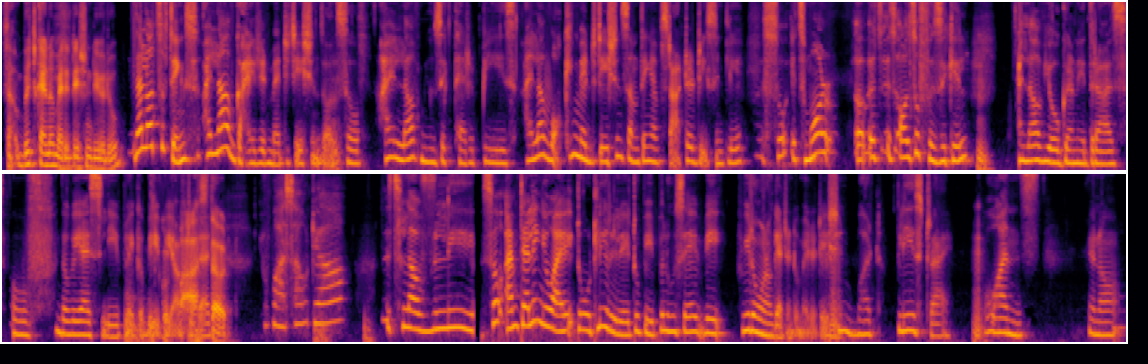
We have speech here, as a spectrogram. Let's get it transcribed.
So which kind of meditation do you do? There are lots of things. I love guided meditations also. I love music therapies. I love walking meditation, something I've started recently. So it's more, uh, it's, it's also physical. Hmm. I love yoga nidras. Of the way I sleep like a mm, baby Got after passed that. out. You pass out, yeah. It's lovely. So I'm telling you, I totally relate to people who say we we don't want to get into meditation, mm. but please try mm. once. You know,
